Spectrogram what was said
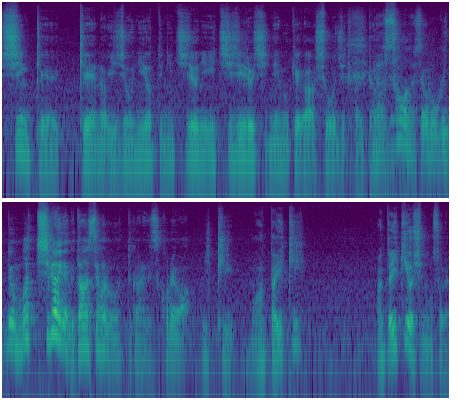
神経系の異常によって日常に著しい眠気が生じって書いてあるいやそうなんですよ。僕でも間違いなく男性ホルモンってからですこれは。息？あんた息？あんた息よしもうそれ。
